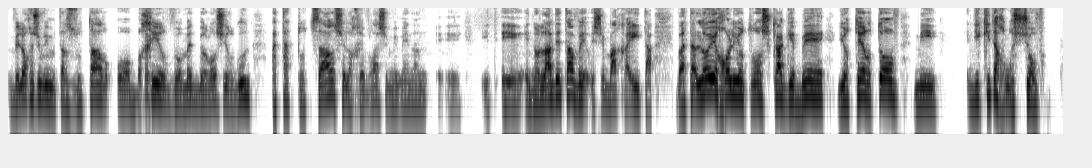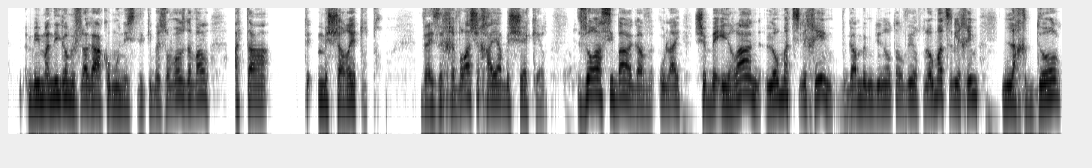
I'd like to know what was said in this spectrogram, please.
ולא חשוב אם אתה זוטר או בכיר ועומד בראש ארגון, אתה תוצר של החברה שממנה אה, אה, אה, נולדת ושבה חיית. ואתה לא יכול להיות ראש קג"ב יותר טוב מניקיטה חרושצ'וב, ממנהיג המפלגה הקומוניסטית, כי בסופו של דבר אתה משרת אותו. ואיזו חברה שחיה בשקר. זו הסיבה, אגב, אולי, שבאיראן לא מצליחים, וגם במדינות ערביות, לא מצליחים לחדור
